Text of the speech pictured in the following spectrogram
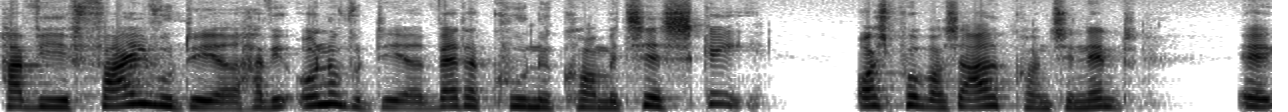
har vi fejlvurderet, har vi undervurderet, hvad der kunne komme til at ske, også på vores eget kontinent. Øh,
